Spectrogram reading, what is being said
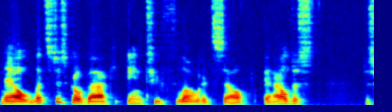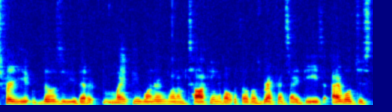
Now let's just go back into Flow itself, and I'll just, just for you, those of you that might be wondering what I'm talking about with all those reference IDs, I will just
